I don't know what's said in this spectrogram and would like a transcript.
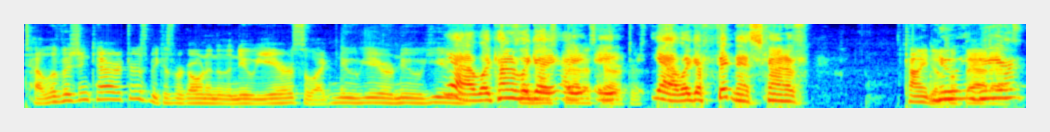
television characters because we're going into the new year. So like new year, new year. Yeah, like kind of like a, a, a yeah, like a fitness kind of kind of new, new year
